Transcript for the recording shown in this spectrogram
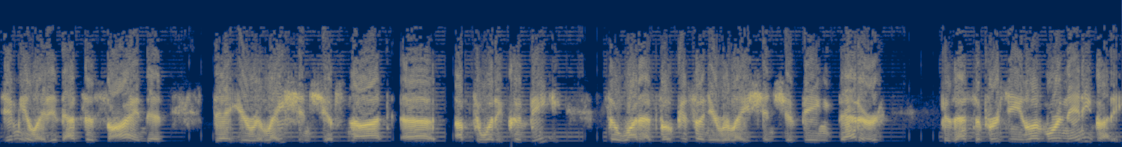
stimulated, that's a sign that, that your relationship's not, uh, up to what it could be. So why not focus on your relationship being better? Because that's the person you love more than anybody.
